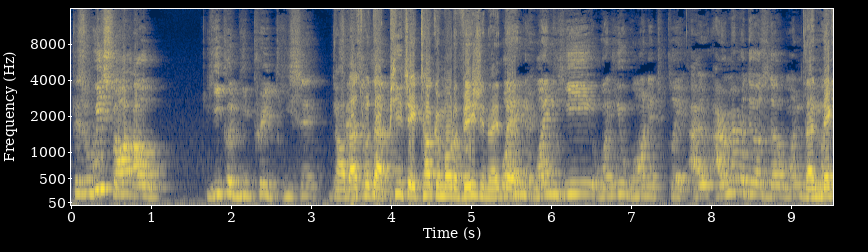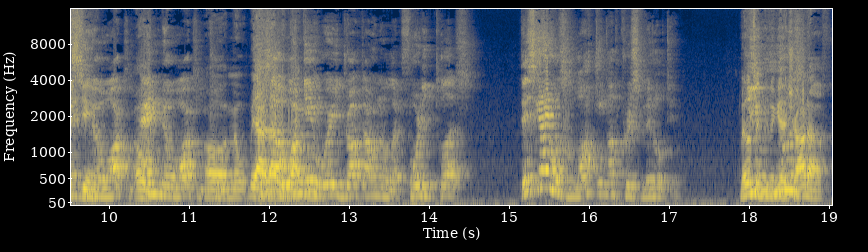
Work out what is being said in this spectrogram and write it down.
because we saw how he could be pretty decent. No, that's what that. PJ Tucker motivation right there. when when he when he wanted to play. I, I remember there was that one That game next against game. Milwaukee Oh. and Milwaukee. Oh, too. Oh, There yeah, was that that, one game where he dropped I don't know like forty plus. This guy was locking up Khris Middleton. Middleton he- couldn't he get a was- shot off.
